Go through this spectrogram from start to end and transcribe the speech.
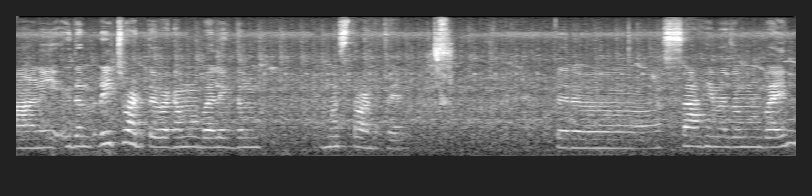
आणि एकदम रिच वाटतोय बघा मोबाईल एकदम मस्त वाटतोय. तर असा आहे माझा मोबाईल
